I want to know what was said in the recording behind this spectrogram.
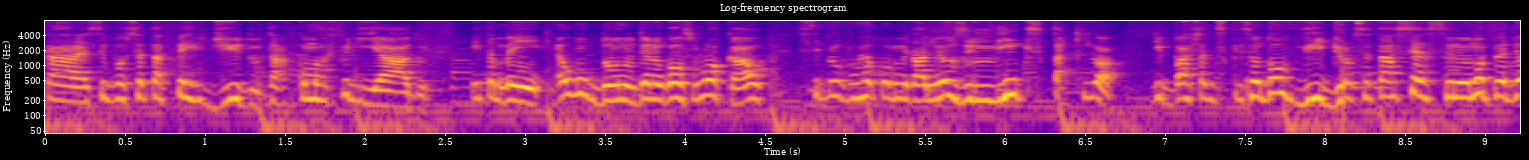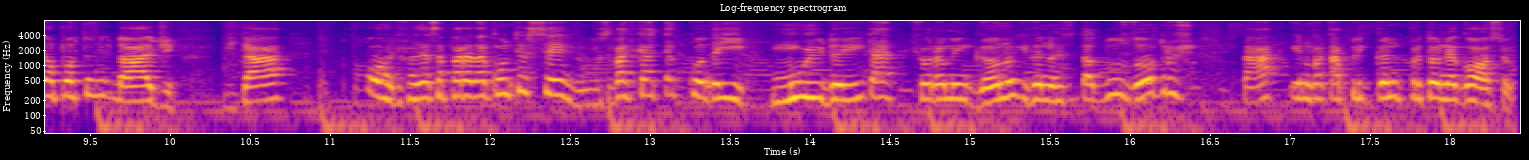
cara, se você tá perdido, tá como afiliado e também é um dono de negócio local, sempre eu vou recomendar meus links, tá aqui ó, debaixo da descrição do vídeo, pra você tá acessando e não perder a oportunidade de tá porra, de fazer essa parada acontecer. Você vai ficar até quando aí, moído aí, tá? Chorando engano e vendo o resultado dos outros, tá? E não vai estar tá aplicando pro teu negócio,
